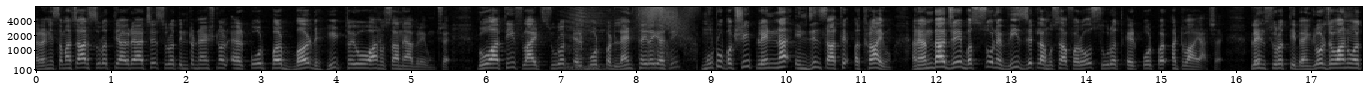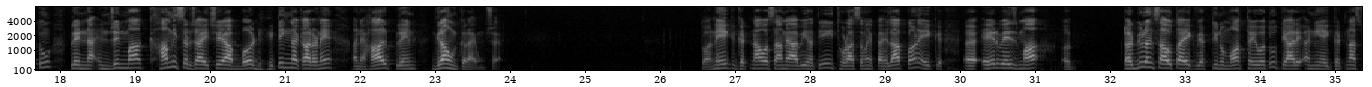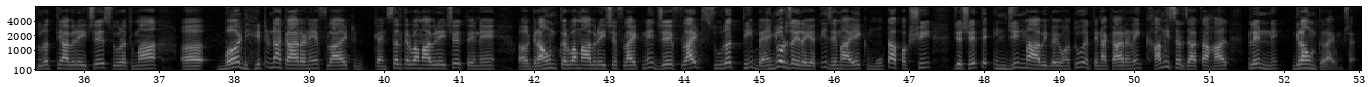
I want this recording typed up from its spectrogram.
ત્યારે અન્ય સમાચાર સુરતથી આવી રહ્યા છે. સુરત ઇન્ટરનેશનલ એરપોર્ટ પર બર્ડ હિટ થયું હોવાનું સામે આવી રહ્યું છે. ગોવાથી ફ્લાઇટ સુરત એરપોર્ટ પર લેન્ડ થઈ રહી હતી. મોટું પક્ષી પ્લેનના એન્જિન સાથે અથડાયું અને અંદાજે બસો ને વીસ જેટલા મુસાફરો સુરત એરપોર્ટ પર અટવાયા છે. પ્લેન સુરતથી બેંગ્લોર જવાનું હતું. પ્લેનના એન્જિનમાં ખામી સર્જાઈ છે. આ બર્ડ હિટિંગના કારણે અને હાલ પ્લેન ગ્રાઉન્ડ કરાયું છે. તો અનેક ઘટનાઓ સામે આવી હતી. થોડા સમય પહેલા પણ એક એરવેઝમાં ટર્બ્યુલન્સ આવતા એક વ્યક્તિનું મોત થયું હતું. ત્યારે અન્ય એક ઘટના સુરતથી આવી રહી છે. સુરતમાં બર્ડ હિટના કારણે ફ્લાઇટ કેન્સલ કરવામાં આવી રહી છે. તેને ગ્રાઉન્ડ કરવામાં આવી રહી છે ફ્લાઇટને, જે ફ્લાઇટ સુરતથી બેંગ્લોર જઈ રહી હતી. જેમાં એક મોટા પક્ષી જે છે તે ઇન્જિનમાં આવી ગયું હતું તેના કારણે ખામી સર્જાતા હાલ પ્લેનને ગ્રાઉન્ડ કરાયું છે.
